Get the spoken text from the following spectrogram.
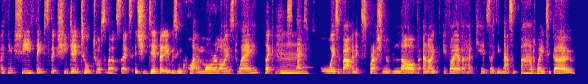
I think she thinks that she did talk to us about sex, and she did, but it was in quite a moralized way. Like Mm. sex was always about an expression of love, and I, if I ever had kids, I think that's a bad way to go.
